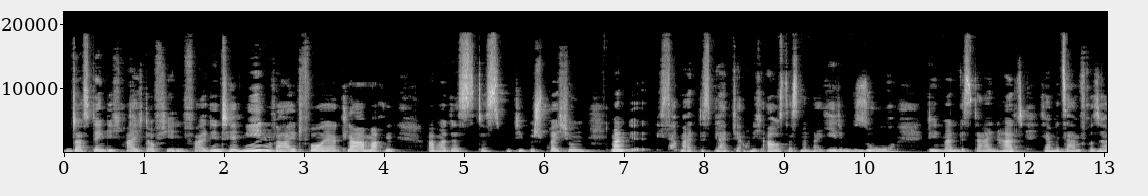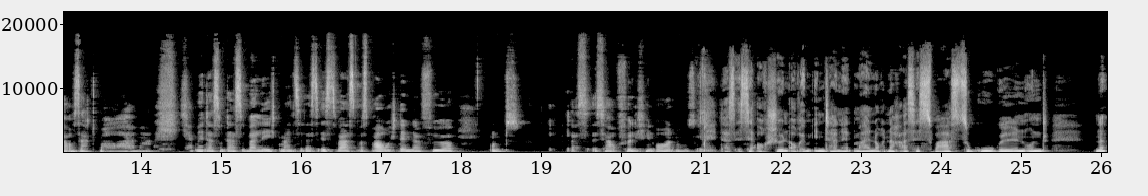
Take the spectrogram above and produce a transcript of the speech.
das denke ich reicht auf jeden Fall. Den Termin weit vorher klar machen, aber das, das, die Besprechung, man, ich sag mal, das bleibt ja auch nicht aus, dass man bei jedem Besuch, den man bis dahin hat, ja mit seinem Friseur auch sagt, boah, ich habe mir das und das überlegt, meinst du, das ist was, was brauche ich denn dafür? Und das ist ja auch völlig in Ordnung so. Das ist ja auch schön, auch im Internet mal noch nach Accessoires zu googeln und ne,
